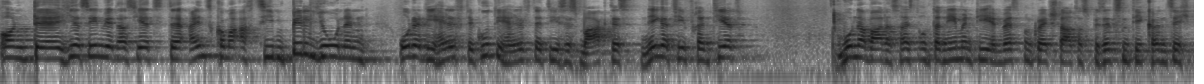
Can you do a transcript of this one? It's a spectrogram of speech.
Und äh, hier sehen wir, dass jetzt äh, 1,87 Billionen oder die Hälfte, gut die Hälfte dieses Marktes negativ rentiert. Wunderbar, das heißt Unternehmen, die Investment-Grade-Status besitzen, die können sich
